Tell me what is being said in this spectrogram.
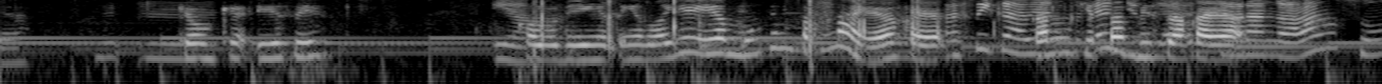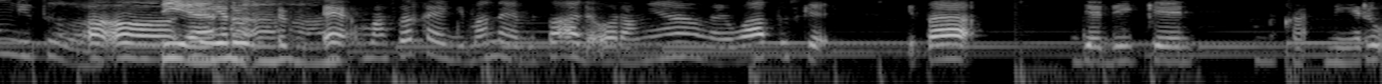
ya oke oke iya sih Iya. kalau diinget-inget lagi ya mungkin pernah ya kayak pasti kalian kan kalian kita juga bisa kayak- secara nggak langsung gitu loh. Eh, eh, Iya, heeh, heeh. eh maksudnya kayak gimana ya? Misal ada orangnya lewat terus kayak kita jadi kayak bukan niru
